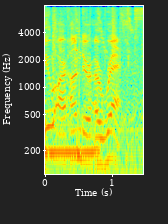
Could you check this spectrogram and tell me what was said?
You are under arrest.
